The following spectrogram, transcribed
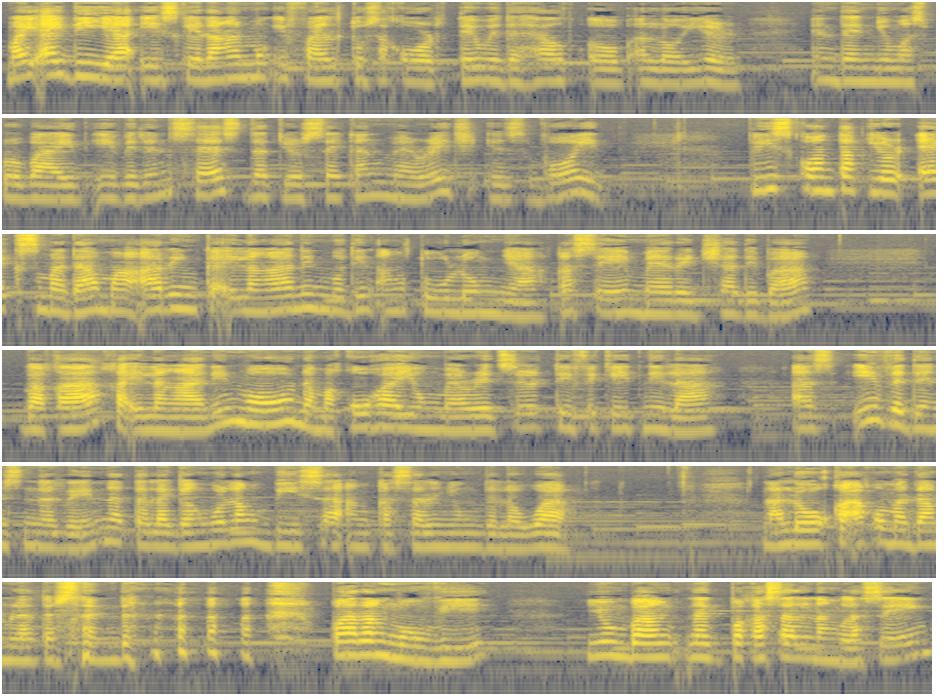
My idea is kailangan mong i-file to sa korte with the help of a lawyer and then you must provide evidences that your second marriage is void. Please contact your ex, madam. Maaring kailanganin mo din ang tulong niya kasi married siya, di ba? Baka kailanganin mo na makuha yung marriage certificate nila as evidence na rin na talagang walang visa ang kasal niyong dalawa. Naloka ako, Madam Letter Sender. Parang movie. Yung bang nagpakasal ng lasing?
